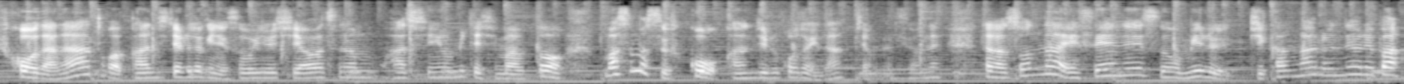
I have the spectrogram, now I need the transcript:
不幸だなとか感じてる時にそういう幸せな発信を見てしまうと、ますます不幸を感じることになっちゃうんですよね。だからそんな SNS を見る時間があるんであれば、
